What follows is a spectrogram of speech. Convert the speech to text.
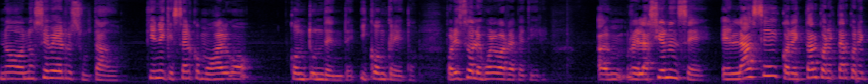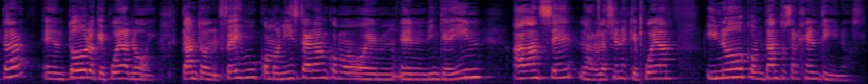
no, no se ve el resultado. Tiene que ser como algo contundente y concreto. Por eso les vuelvo a repetir. relaciónense, enlace, conectar, conectar, conectar en todo lo que puedan hoy, tanto en el Facebook como en Instagram, como en LinkedIn. Háganse las relaciones que puedan y no con tantos argentinos,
